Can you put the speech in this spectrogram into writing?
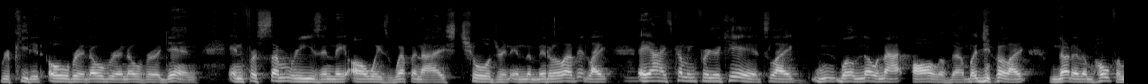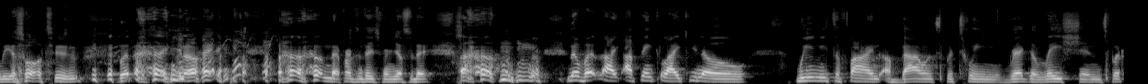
repeated over and over and over again. And for some reason they always weaponize children in the middle of it. Like ai is coming for your kids. Like well no not all of them but you know like none of them hopefully as well too. But you know like, that presentation from yesterday. Um, no but like i think like you know we need to find a balance between regulations but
